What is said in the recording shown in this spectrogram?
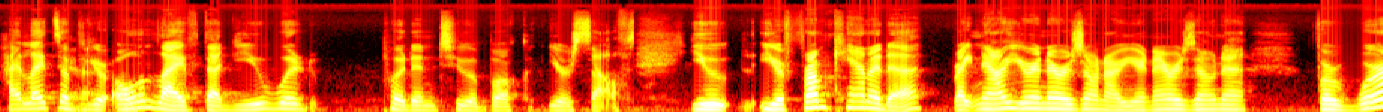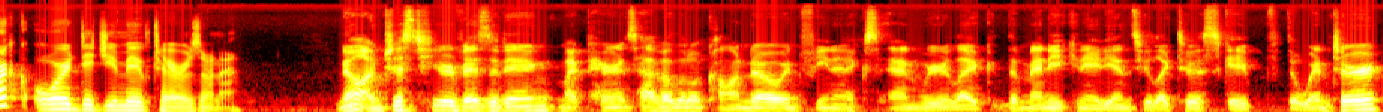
highlights of your own life that you would put into a book yourself. You you're from Canada right now. You're in Arizona. Are you in Arizona for work or did you move to Arizona? no, I'm just here visiting. My parents have a little condo in Phoenix, and we're like the many Canadians who like to escape the winter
